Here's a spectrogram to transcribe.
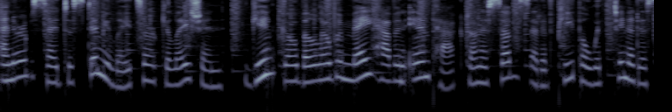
an herb said to stimulate circulation. Ginkgo biloba may have an impact on a subset of people with tinnitus,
